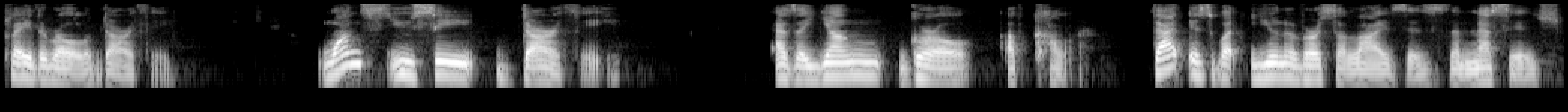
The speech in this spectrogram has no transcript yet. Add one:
played the role of Dorothy. Once you see Dorothy as a young girl of color, that is what universalizes the message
